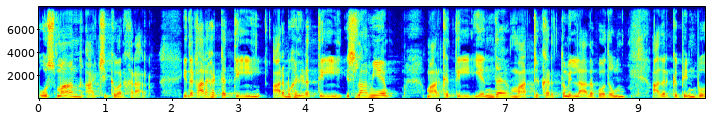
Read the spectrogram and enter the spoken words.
உஸ்மான் ஆட்சிக்கு வருகிறார். இந்த காலகட்டத்தில் அரபுகளிடத்தில் இஸ்லாமிய மார்க்கத்தில் எந்த மாற்று கருத்தும் இல்லாத போதும் அதற்கு பின்பு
